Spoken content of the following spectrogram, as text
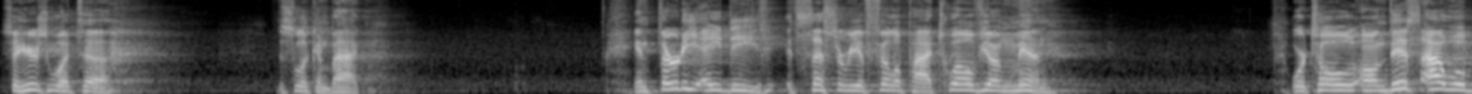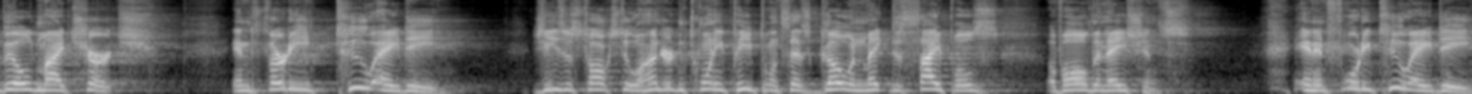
So here's what, uh, just looking back. In 30 AD at Caesarea Philippi, 12 young men were told, On this I will build my church. In 32 AD, Jesus talks to 120 people and says, Go and make disciples of all the nations. And in 42 AD,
